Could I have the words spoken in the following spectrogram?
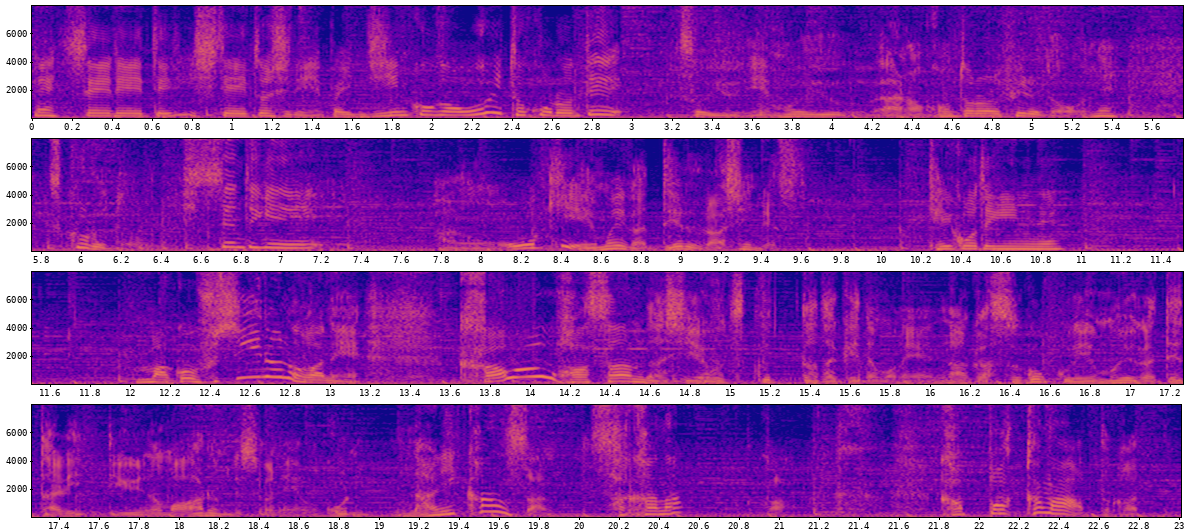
ね、政令指定都市でやっぱり人口が多いところでそういう MU あのコントロールフィールドをね作ると必然的にあの大きい MA が出るらしいんです。傾向的にね。まあこれ不思議なのがね川を挟んだ CF 作っただけでもねなんかすごく MA が出たりっていうのもあるんですよね。これ何換算？魚？とか。カッパかな？とかって。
